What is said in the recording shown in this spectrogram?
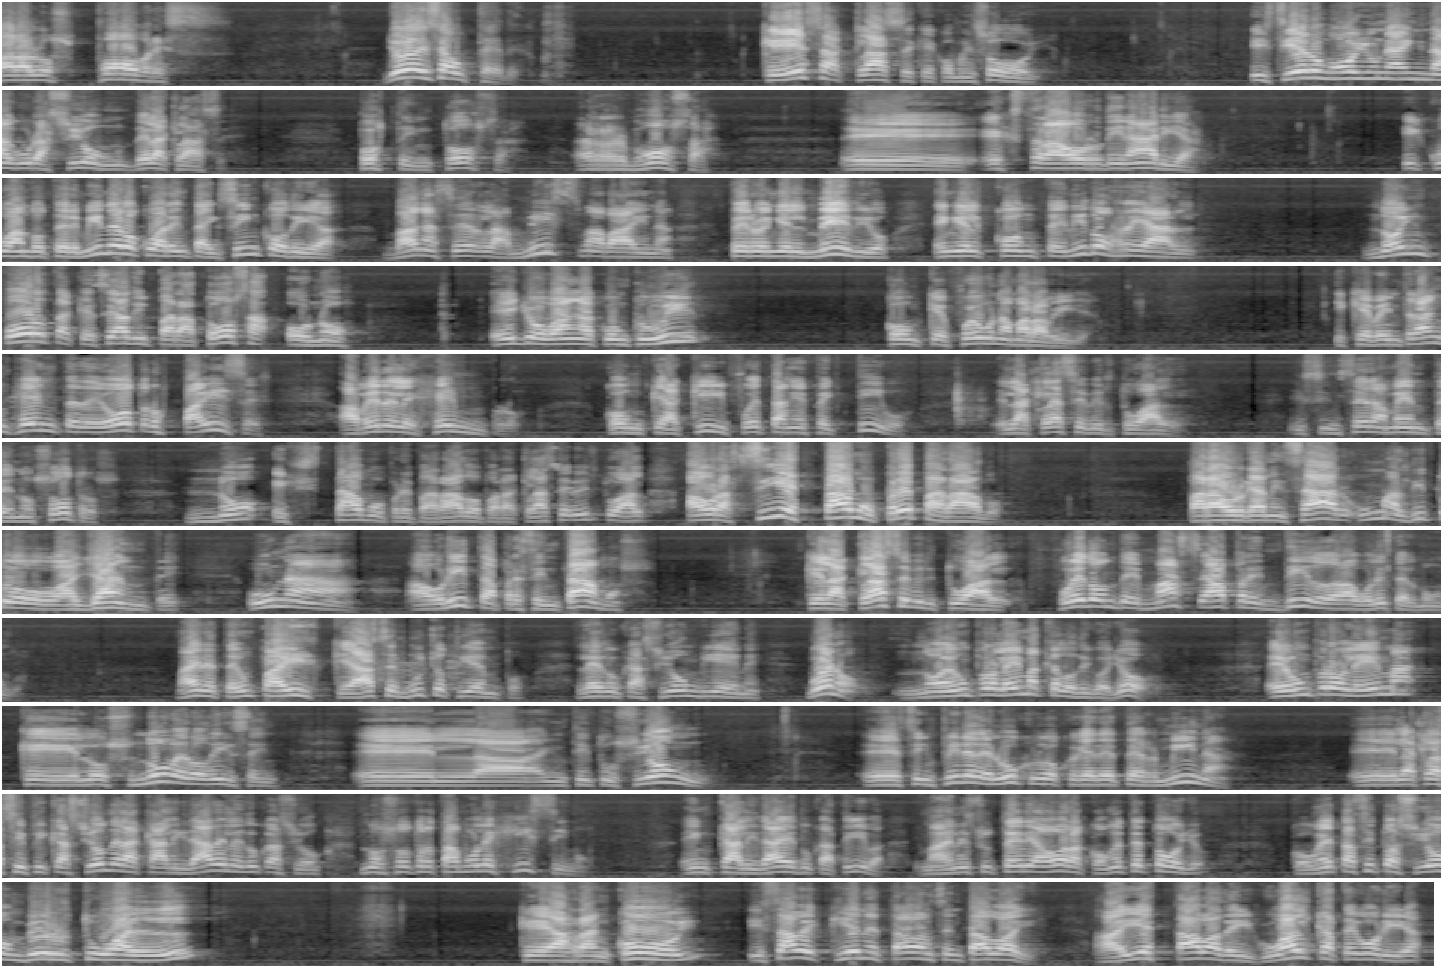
para los pobres. Yo le decía a ustedes que esa clase que comenzó hoy, hicieron hoy una inauguración de la clase, postentosa, hermosa, eh, extraordinaria. Y cuando termine los 45 días, van a hacer la misma vaina, pero en el medio, en el contenido real, no importa que sea disparatosa o no, ellos van a concluir con que fue una maravilla. Y que vendrán gente de otros países a ver el ejemplo con que aquí fue tan efectivo la clase virtual. Y sinceramente nosotros no estamos preparados para clase virtual. Ahora sí estamos preparados para organizar un maldito allante. Una, ahorita presentamos que la clase virtual fue donde más se ha aprendido de la bolita del mundo. Imagínate, un país que hace mucho tiempo la educación viene. Bueno, no es un problema que lo digo yo. Es un problema que los números dicen, eh, la institución eh, sin fines de lucro que determina eh, la clasificación de la calidad de la educación, nosotros estamos lejísimos en calidad educativa. Imagínense ustedes ahora con este tollo, con esta situación virtual que arrancó hoy, ¿y sabe quiénes estaban sentados ahí? Ahí estaba de igual categoría,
